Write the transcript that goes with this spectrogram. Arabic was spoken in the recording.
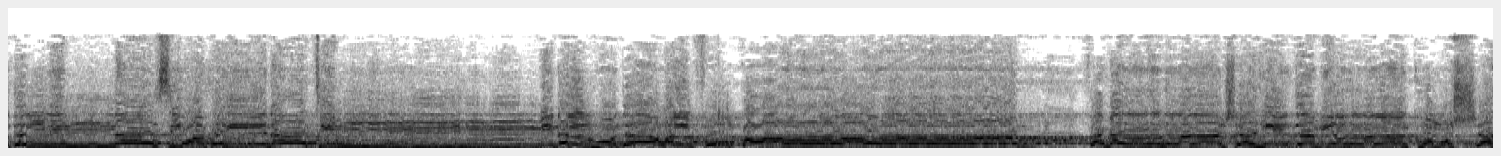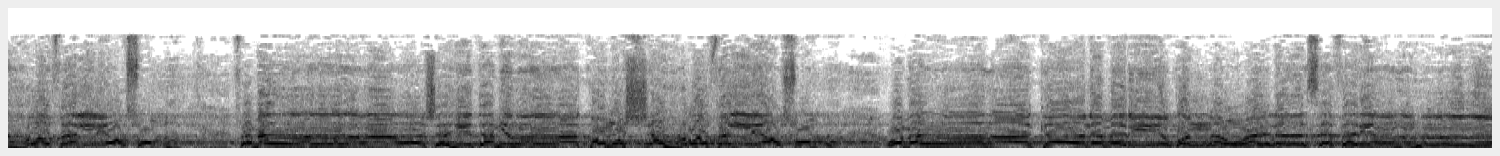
هدى للناس وبينات من الهدى والفرقان. فمن شهد منكم الشهر فليصمه فمن شهد منكم الشهر فليصمه ومن كان مريضا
